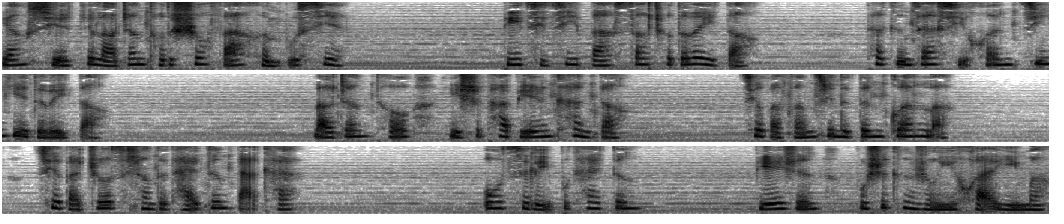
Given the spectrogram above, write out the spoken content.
杨雪对老张头的说法很不屑，比起鸡巴骚臭的味道，她更加喜欢精液的味道。老张头也是怕别人看到，就把房间的灯关了，却把桌子上的台灯打开。屋子里不开灯，别人不是更容易怀疑吗？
